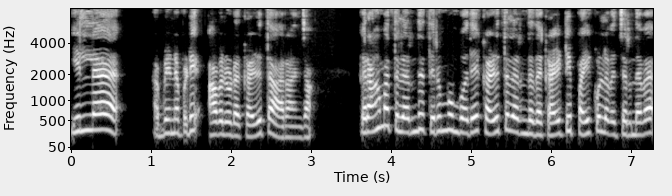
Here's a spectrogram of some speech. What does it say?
இல்லை அப்படின்னபடி அவளோட கழுத்தை ஆராய்ஞ்சான். கிராமத்துல இருந்து திரும்பும் போதே இருந்ததை கழட்டி பைக்குள்ள வச்சிருந்தவ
